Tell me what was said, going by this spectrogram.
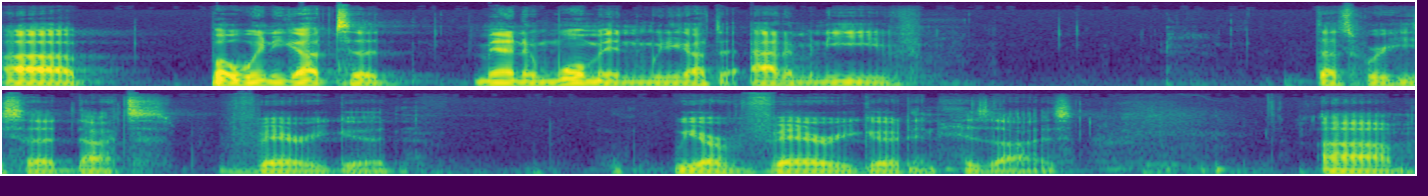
Uh, but when he got to man and woman, when he got to Adam and Eve, that's where he said, that's very good. We are very good in his eyes. Um,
